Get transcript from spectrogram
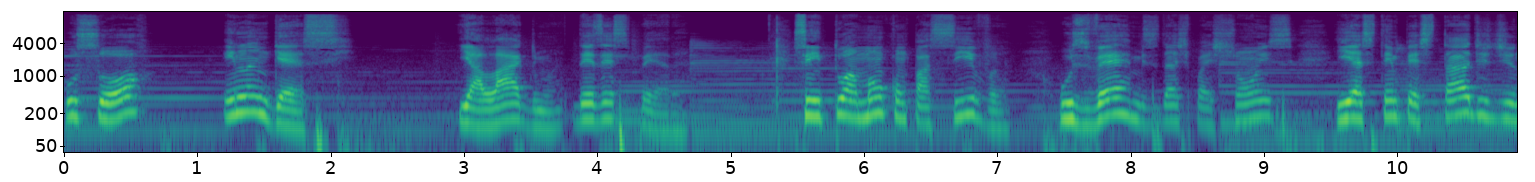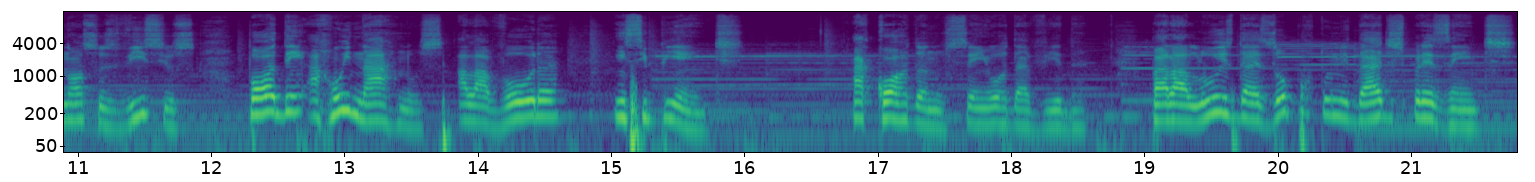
o suor enlanguece e a lágrima desespera. Sem tua mão compassiva, os vermes das paixões e as tempestades de nossos vícios podem arruinar-nos a lavoura incipiente. Acorda-nos, Senhor da vida, para a luz das oportunidades presentes,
